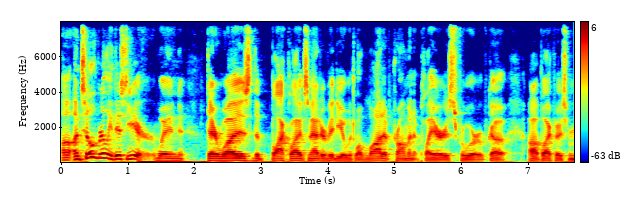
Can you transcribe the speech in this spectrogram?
uh, until really this year when there was the Black Lives Matter video with a lot of prominent players for uh, black players from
